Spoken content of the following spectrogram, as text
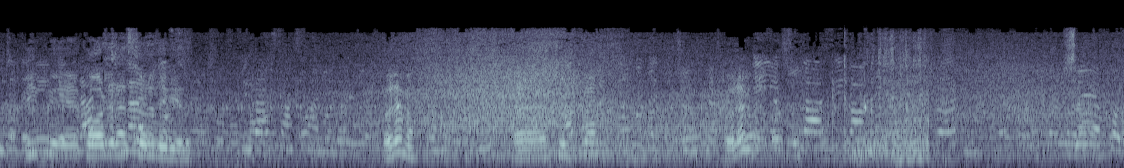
Önce Bir e, koordinasyonu deneyelim. Öyle mi? Ee, çocuklar. Öyle mi? Gazi'ye Şey yapalım.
